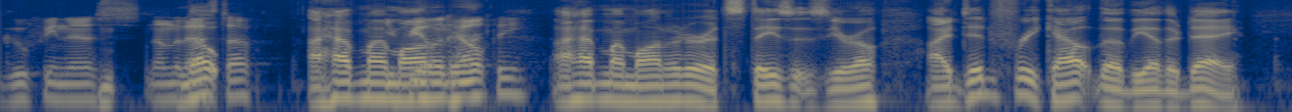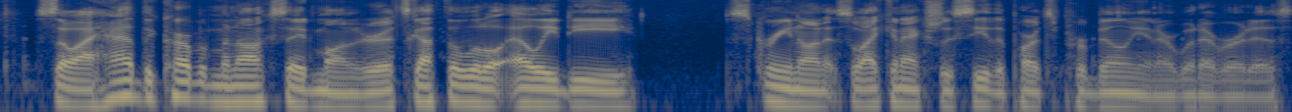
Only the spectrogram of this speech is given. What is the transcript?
goofiness, none of that stuff. I have my You feeling monitor. healthy? I have my monitor. It stays at zero. I did freak out though the other day. So I had the carbon monoxide monitor. It's got the little LED screen on it so I can actually see the parts per billion or whatever it is.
